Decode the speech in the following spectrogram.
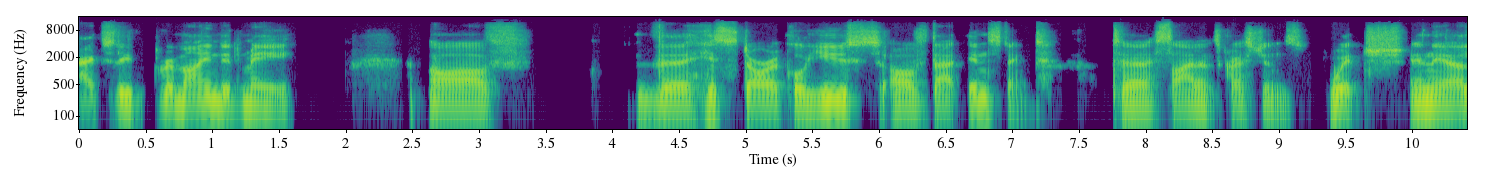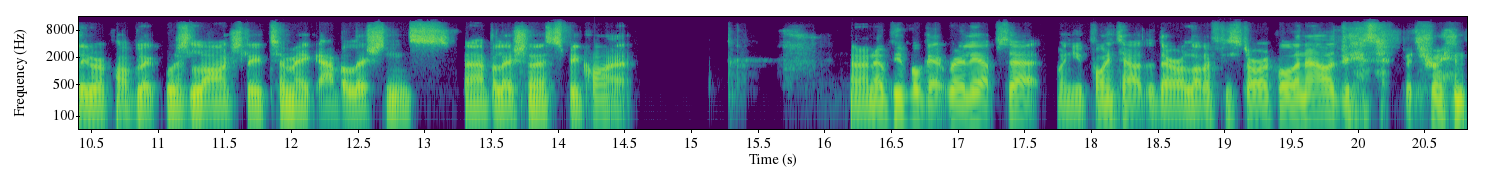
actually reminded me of the historical use of that instinct to silence questions, which in the early republic was largely to make abolitions abolitionists be quiet. And I know people get really upset when you point out that there are a lot of historical analogies between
